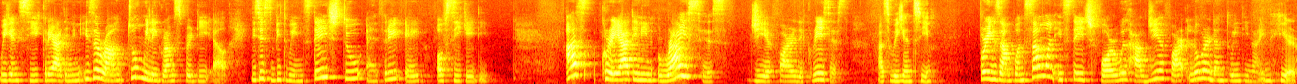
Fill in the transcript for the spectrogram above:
we can see creatinine is around 2 milligrams per dl. This is between stage 2 and 3A of CKD. As creatinine rises, GFR decreases, as we can see. For example, someone in stage 4 will have GFR lower than 29 here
